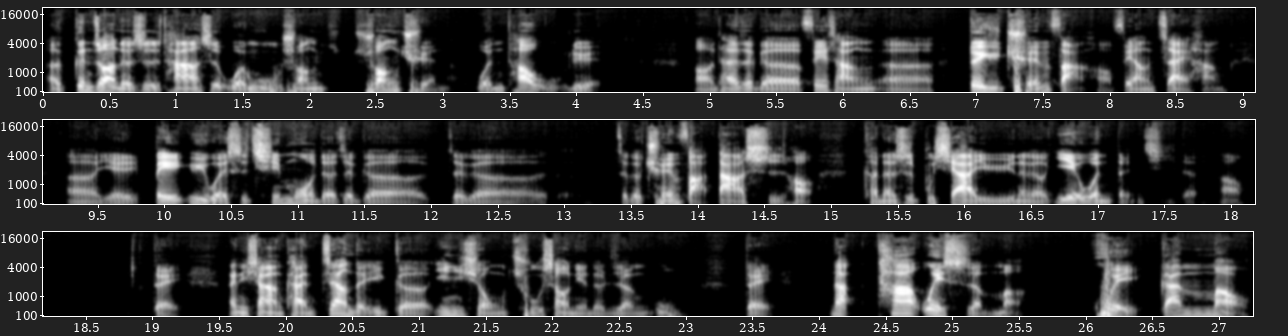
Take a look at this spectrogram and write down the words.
呃，更重要的是他是文武双双全，文韬武略，哦，他这个非常呃。对于拳法哈非常在行，呃，也被誉为是清末的这个这个这个拳法大师哈，可能是不下于那个叶问等级的哈。对，那你想想看，这样的一个英雄出少年的人物，对，那他为什么会甘冒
